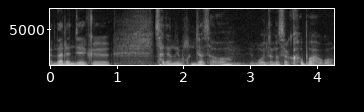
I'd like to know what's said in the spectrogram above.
옛날엔 이제 그 사장님 혼자서 모든 것을 커버하고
